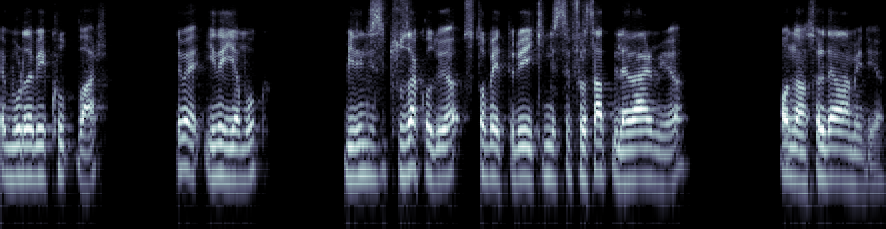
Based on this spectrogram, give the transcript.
Ve burada bir kulp var. Değil mi? Yine yamuk. Birincisi tuzak oluyor. Stop ettiriyor. İkincisi fırsat bile vermiyor. Ondan sonra devam ediyor.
